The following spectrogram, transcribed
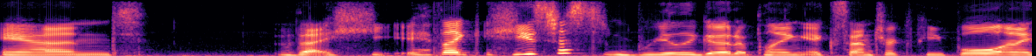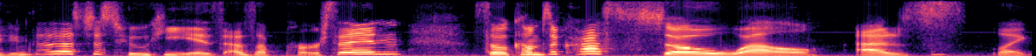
and that he like he's just really good at playing eccentric people and i think that that's just who he is as a person so it comes across so well as like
